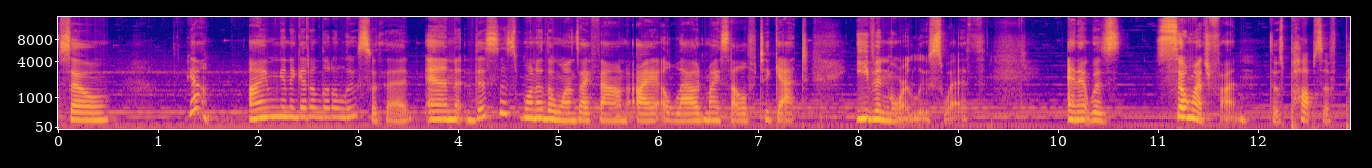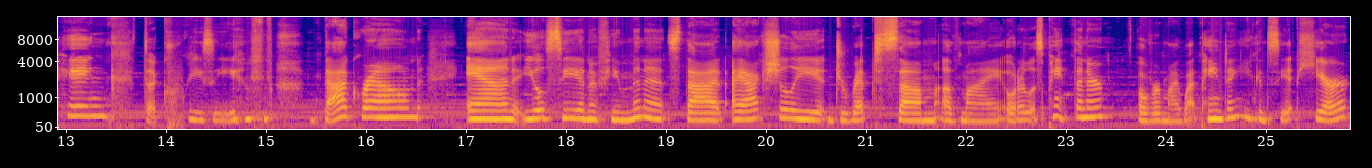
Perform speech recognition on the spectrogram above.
So, yeah, I'm gonna get a little loose with it. And this is one of the ones I found I allowed myself to get even more loose with. And it was so much fun. Those pops of pink, the crazy background, and you'll see in a few minutes that I actually dripped some of my odorless paint thinner over my wet painting. You can see it here.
